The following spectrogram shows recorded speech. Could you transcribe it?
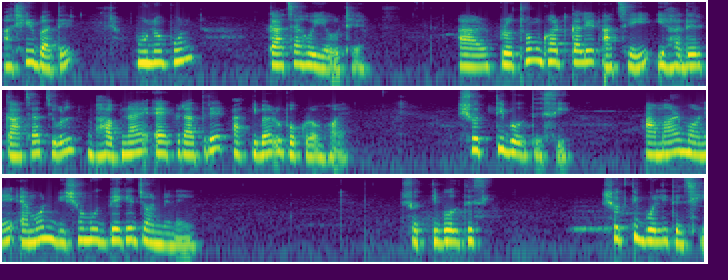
আশীর্বাদে পুনপুন কাঁচা হইয়া ওঠে। আর প্রথম ঘটকালের আছেই ইহাদের কাঁচা চুল ভাবনায় এক রাত্রে পাকিবার উপক্রম হয়। সত্যি বলতেছি, আমার মনে এমন বিষম উদ্বেগের জন্মে নাই। সত্যি বলতেছি, সত্যি বলিতেছি,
